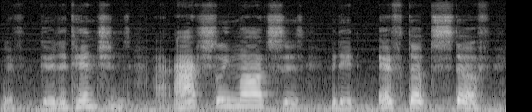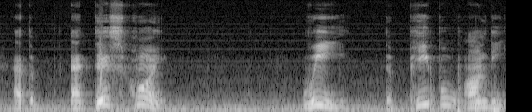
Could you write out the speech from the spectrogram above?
with good intentions are actually monsters who did effed up stuff at the at this point we, the people on the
